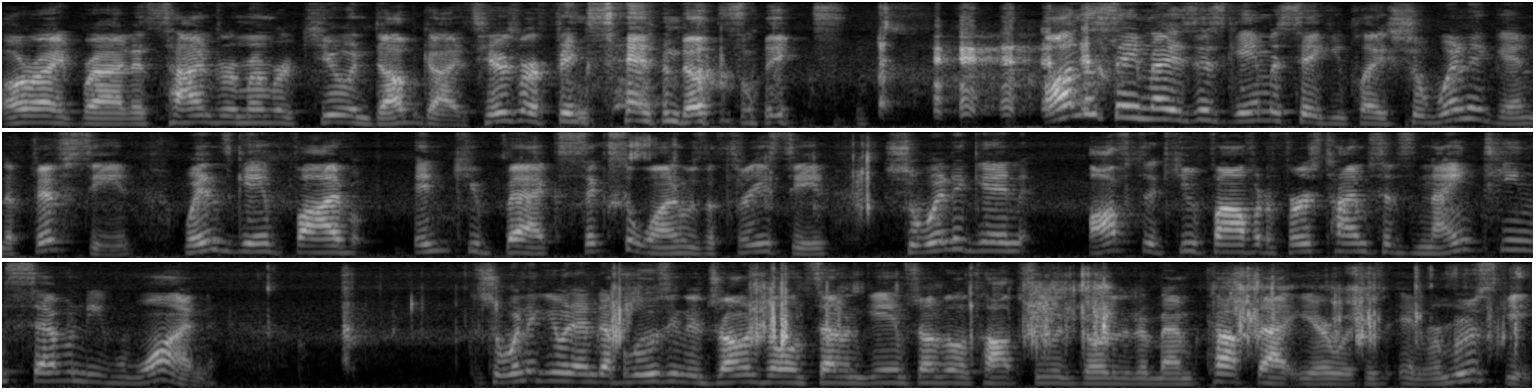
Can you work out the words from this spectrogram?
All right, Brad, it's time to remember Q and Dub guys. Here's where things stand in those leagues. On the same night as this game is taking place, Shawinigan, the fifth seed, wins Game Five in Quebec, six to one. Who's the three seed? Shawinigan off to the Q final for the first time since 1971. Shawinigan would end up losing to Drummondville in seven games. Drummondville, the top seed, would go to the Mem Cup that year, which is in Rimouski,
